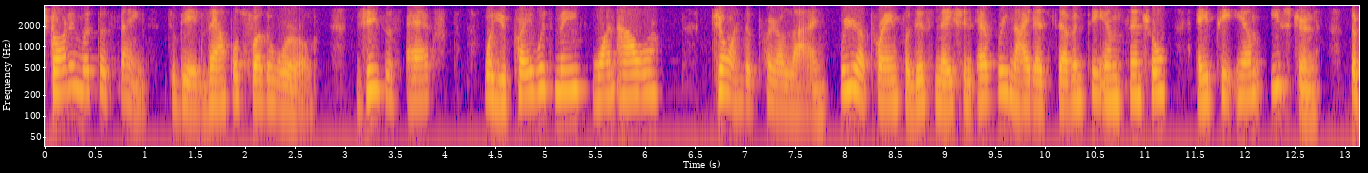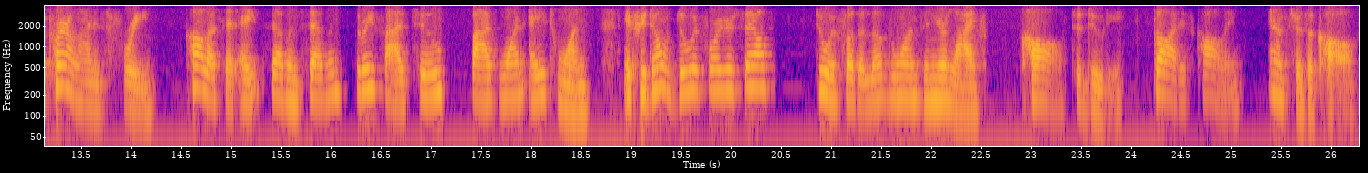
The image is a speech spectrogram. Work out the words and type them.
starting with the saints to be examples for the world. Jesus asked, Will you pray with me one hour? Join the prayer line. We are praying for this nation every night at 7 p.m. Central, 8 p.m. Eastern. The prayer line is free. Call us at 877 352 5181. If you don't do it for yourself, do it for the loved ones in your life. Call to duty. God is calling. Answer the call.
